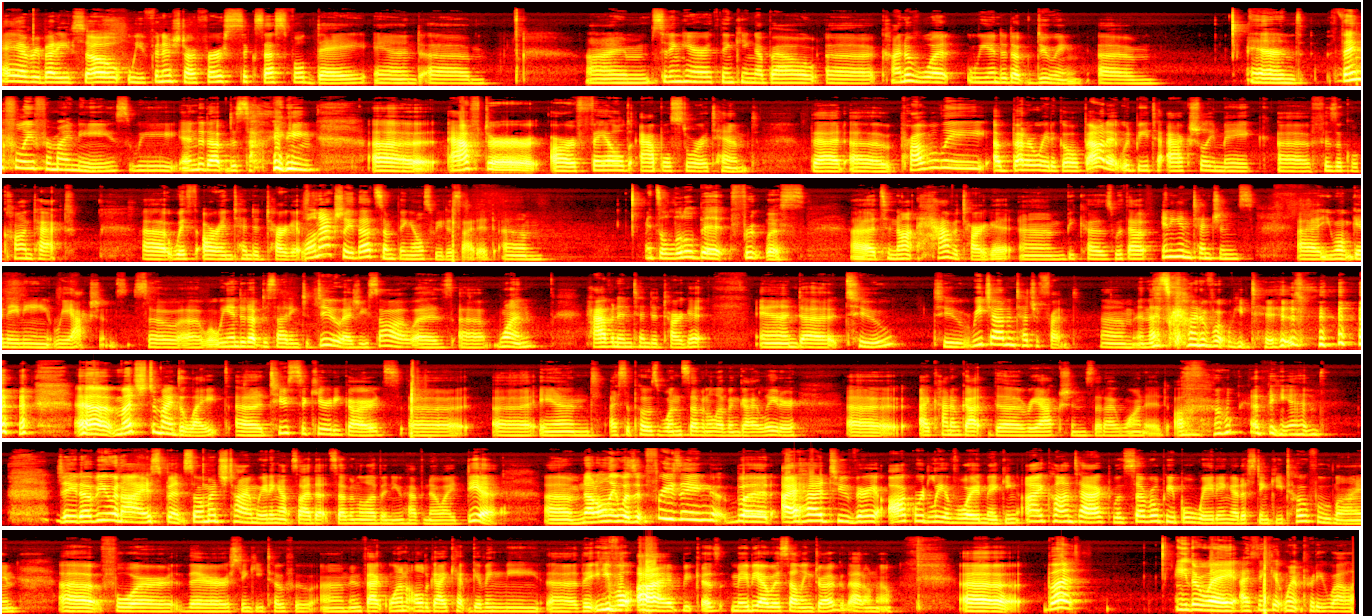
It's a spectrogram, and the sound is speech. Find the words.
Hey everybody! So we finished our first successful day, and um, I'm sitting here thinking about uh, kind of what we ended up doing. Um, and thankfully for my knees, we ended up deciding uh, after our failed Apple Store attempt that uh, probably a better way to go about it would be to actually make uh, physical contact uh, with our intended target. Well, and actually, that's something else we decided. Um, it's a little bit fruitless uh, to not have a target um, because without any intentions, uh, you won't get any reactions. So, uh, what we ended up deciding to do, as you saw, was uh, one, have an intended target, and uh, two, to reach out and touch a friend. Um, and that's kind of what we did. uh, much to my delight, uh, two security guards uh, uh and I suppose one 7 Eleven guy later, uh, I kind of got the reactions that I wanted. Although at the end, JW and I spent so much time waiting outside that 7 Eleven, you have no idea. Um, not only was it freezing, but I had to very awkwardly avoid making eye contact with several people waiting at a stinky tofu line uh, for their stinky tofu. Um, in fact, one old guy kept giving me uh, the evil eye because maybe I was selling drugs. I don't know. Uh, but either way, I think it went pretty well.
